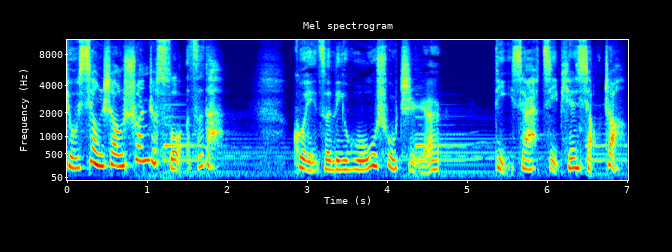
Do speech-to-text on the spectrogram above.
有项上拴着锁子的。柜子里无数纸人，底下几篇小账，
